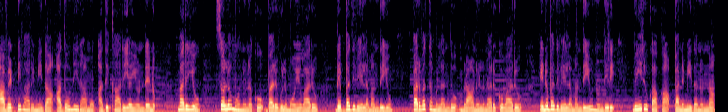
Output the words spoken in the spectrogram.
ఆ వెట్టి వారి మీద అదోనిరాము అధికారి అయి ఉండెను మరియు సొలోమోనునకు బరువులు మోయువారు డెబ్బది వేల మందియు పర్వతములందు మ్రానులు నరుకువారు. ఎనుబది వేల మందియు నుండిరి. వీరు కాక పని మీదనున్న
